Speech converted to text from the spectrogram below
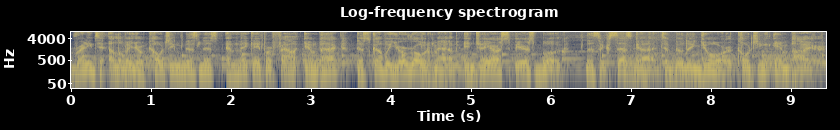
Ready to elevate your coaching business and make a profound impact? Discover your roadmap in J.R. Spears' book, The Success Guide to Building Your Coaching Empire.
